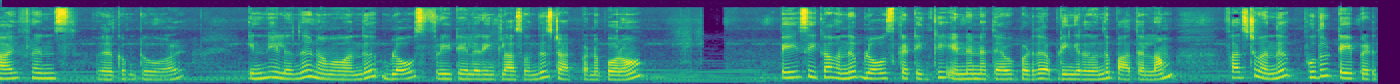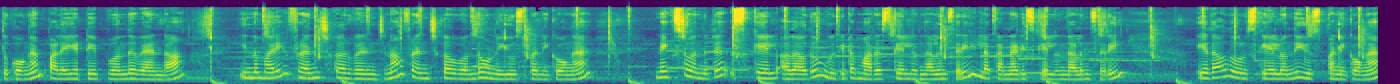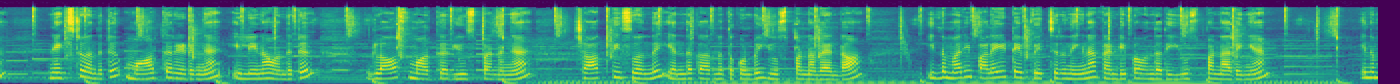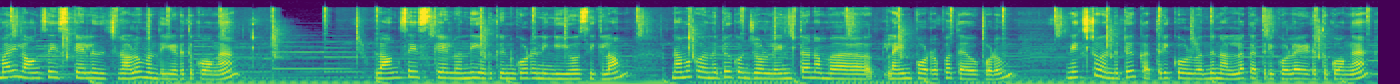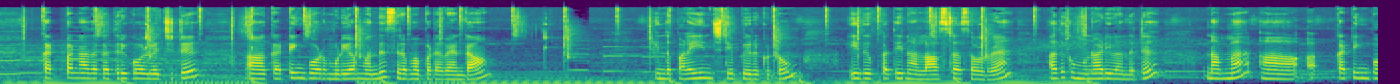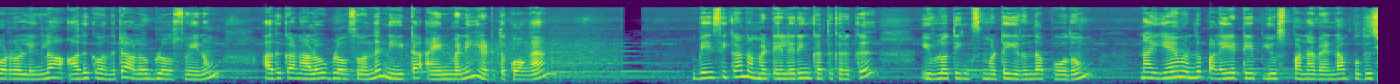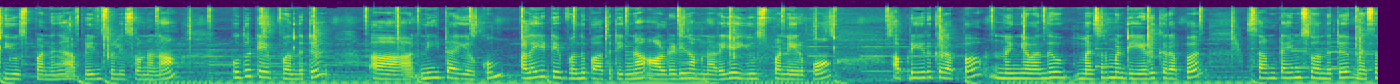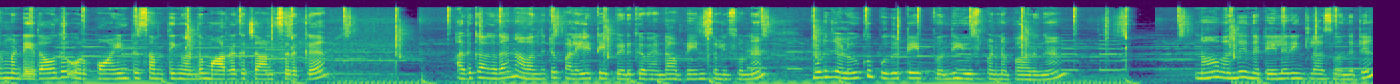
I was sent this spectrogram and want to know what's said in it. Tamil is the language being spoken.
Hi friends welcome to all இன்னிலேருந்து நம்ம வந்து ப்ளவுஸ் ஃப்ரீ டெய்லரிங் கிளாஸ் வந்து ஸ்டார்ட் பண்ண போகிறோம் பேசிக்காக வந்து ப்ளவுஸ் கட்டிங்க்கு என்னென்ன தேவைப்படுது அப்படிங்கிறது வந்து பார்த்துடலாம் ஃபஸ்ட்டு வந்து புது டேப் எடுத்துக்கோங்க. பழைய டேப் வந்து வேண்டாம். இந்த மாதிரி ஃப்ரெஞ்ச் கர்வ் இருந்துச்சுன்னா ஃப்ரெஞ்ச் கர்வ் வந்து ஒன்று யூஸ் பண்ணிக்கோங்க. நெக்ஸ்ட் வந்துட்டு ஸ்கேல் அதாவது உங்ககிட்ட மர ஸ்கேல் இருந்தாலும் சரி இல்லை கண்ணாடி ஸ்கேல் இருந்தாலும் சரி ஏதாவது ஒரு ஸ்கேல் வந்து யூஸ் பண்ணிக்கோங்க. நெக்ஸ்ட்டு வந்துட்டு மார்க்கர் எடுங்க. இல்லைன்னா வந்துட்டு கிளாஸ் மார்க்கர் யூஸ் பண்ணுங்கள் சாக் பீஸ் வந்து எந்த காரணத்தை கொண்டும் யூஸ் பண்ண வேண்டாம். இந்த மாதிரி பழைய டேப் வச்சுருந்தீங்கன்னா கண்டிப்பாக வந்து அதை யூஸ் பண்ணாதீங்க. இந்த மாதிரி லாங் சைஸ் ஸ்கேல் இருந்துச்சுனாலும் வந்து எடுத்துக்கோங்க. லாங் சைஸ் ஸ்கேல் வந்து எதுக்குன்னு கூட நீங்கள் யோசிக்கலாம். நமக்கு வந்துட்டு கொஞ்சம் லென்த்தாக நம்ம லைன் போடுறப்போ தேவைப்படும். நெக்ஸ்ட்டு வந்துட்டு கத்திரிக்கோல் வந்து நல்ல கத்திரிக்கோலாக எடுத்துக்கோங்க. கட் பண்ணாத கத்திரிக்கோல் வச்சுட்டு கட்டிங் போட முடியாமல் வந்து சிரமப்பட வேண்டாம். இந்த பழைய இன்ச் இருக்கட்டும் இது பற்றி நான் லாஸ்ட்டாக சொல்கிறேன் அதுக்கு முன்னாடி வந்துட்டு நம்ம கட்டிங் போடுறோம் இல்லைங்களா அதுக்கு வந்துட்டு அளவு ப்ளவுஸ் வேணும். அதுக்கான அளவு ப்ளவுஸ் வந்து நீட்டாக அயன் பண்ணி எடுத்துக்கோங்க. பேசிக்காக நம்ம டெய்லரிங் கற்றுக்கிறதுக்கு இவ்வளோ திங்ஸ் மட்டும் இருந்தால் போதும். நான் ஏன் வந்து பழைய டேப் யூஸ் பண்ண வேண்டாம் புதுசு யூஸ் பண்ணுங்கள் அப்படின்னு சொல்லி சொன்னேன்னா புது டேப் வந்துட்டு நீட்டாக இருக்கும் பழைய டேப் வந்து பார்த்துட்டிங்கன்னா ஆல்ரெடி நம்ம நிறைய யூஸ் பண்ணியிருப்போம். அப்படி இருக்கிறப்ப நீங்கள் வந்து மெஷர்மெண்ட் எடுக்கிறப்ப சம்டைம்ஸ் வந்துட்டு மெஷர்மெண்ட் ஏதாவது ஒரு பாயிண்ட்டு சம்திங் வந்து மாறுறதுக்கு சான்ஸ் இருக்குது அதுக்காக தான் நான் வந்துட்டு பழைய டேப் எடுக்க வேண்டாம் அப்படின்னு சொல்லி சொன்னேன். முடிஞ்ச அளவுக்கு புது டேப் வந்து யூஸ் பண்ண பாருங்கள் நான் வந்து இந்த டெய்லரிங் கிளாஸ் வந்துட்டு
